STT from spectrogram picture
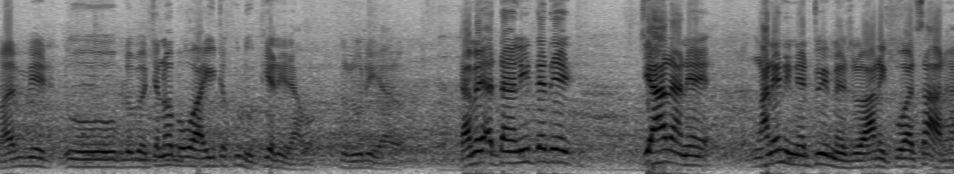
ဘာဖြစ်ဖြစ်ဟိုဘယ်လိုပြောကျွန်တော်ဘဝကြီးတစ်ခုလိုဖြစ်နေတာပေါ့သူတို့တွေကတော့ဒါပေမဲ့အတန်လေးတက်တက်ကြားတာနဲ့ ငါနဲ့နေနဲ့တွေ့မယ်ဆိုတာကနေကိုယ်ကစထားရ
